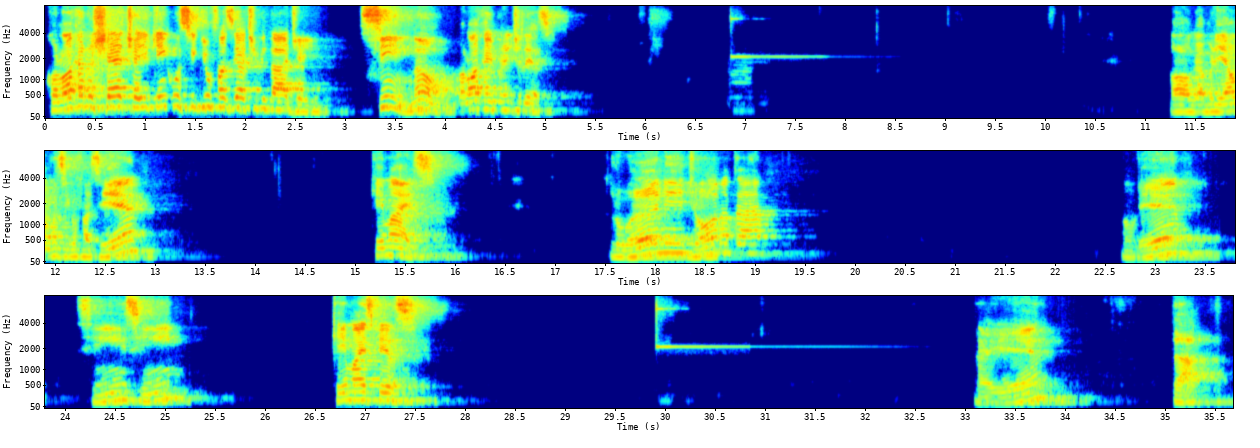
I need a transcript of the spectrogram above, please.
Coloca no chat aí quem conseguiu fazer a atividade aí. Sim, não? Coloca aí, por gentileza. Ó, o Gabriel conseguiu fazer. Quem mais? Luane, Jonathan. Vamos ver. Sim, sim. Quem mais fez? Aí. Tá.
